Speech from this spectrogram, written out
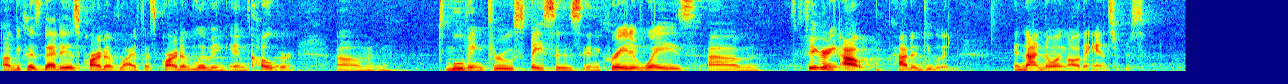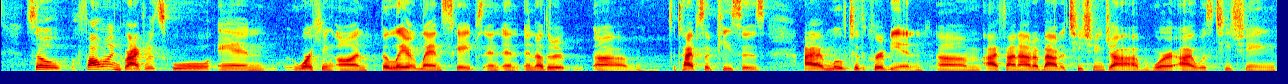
um, because that is part of life, that's part of living in color. Um, moving through spaces in creative ways, um, figuring out how to do it and not knowing all the answers. So following graduate school and working on the layered landscapes and, and, and other um, types of pieces, I moved to the Caribbean. Um, I found out about a teaching job where I was teaching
